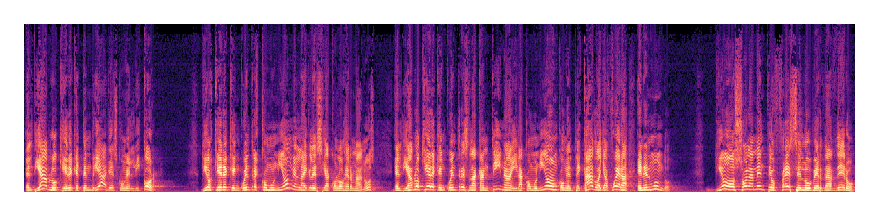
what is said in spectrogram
El diablo quiere que te embriagues con el licor. Dios quiere que encuentres comunión en la iglesia con los hermanos. El diablo quiere que encuentres la cantina y la comunión con el pecado allá afuera en el mundo. Dios solamente ofrece lo verdadero.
